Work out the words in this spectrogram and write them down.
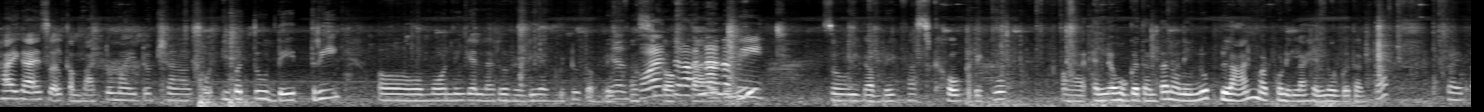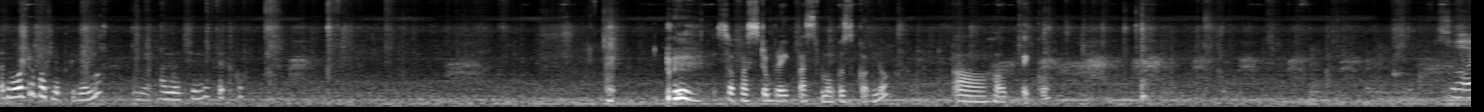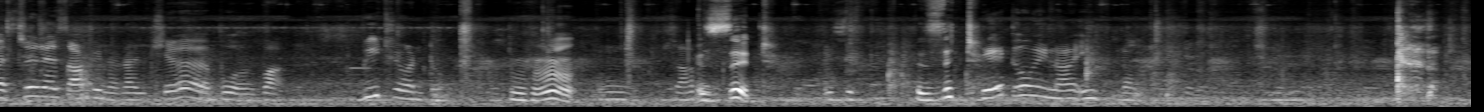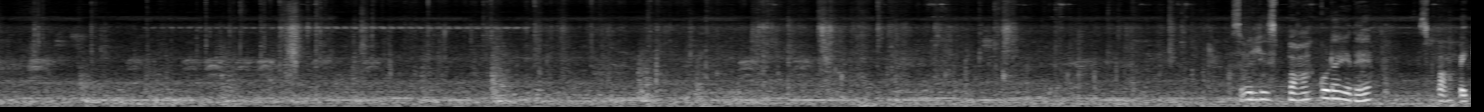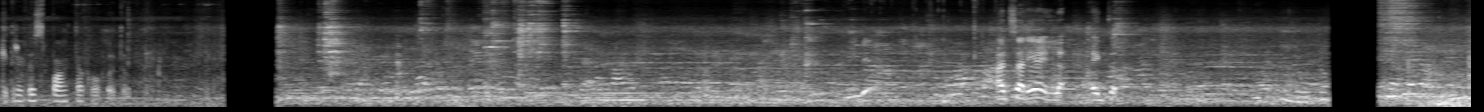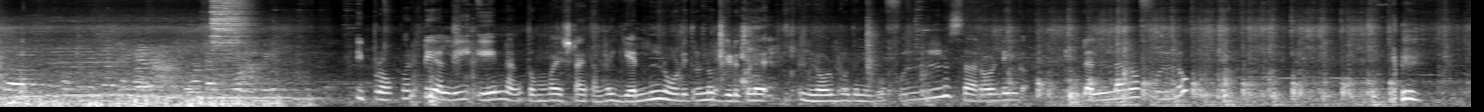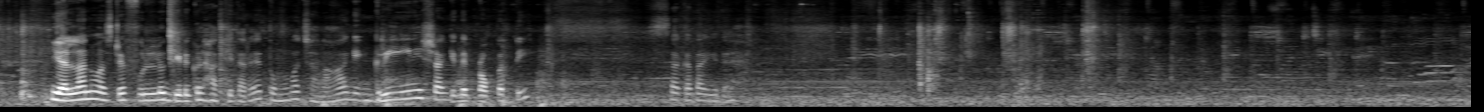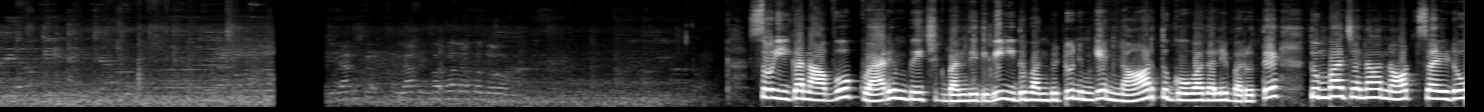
Hi guys welcome back to my YouTube channel so ಇವತ್ತು day three morning ಎಲ್ಲರೂ ready ಆಗಿಬಿಟ್ಟು breakfast ಹೋಗ್ತಾ ಇದ್ದೀವಿ. ಸೊ ಈಗ ಬ್ರೇಕ್ಫಾಸ್ಟ್ಗೆ ಹೋಗಬೇಕು. ಎಲ್ಲೇ ಹೋಗೋದಂತ ನಾನು ಇನ್ನೂ ಪ್ಲ್ಯಾನ್ ಮಾಡ್ಕೊಂಡಿಲ್ಲ ಎಲ್ಲಿ ಹೋಗೋದಂತ. ಅದು ವಾಟರ್ ಬಾಟ್ಲ್ ಎತ್ತೀನಿ ಅಮ್ಮ. ಅದು ವಚ್ಚಿಂದ ಎತ್ಕೊ. ಸೊ ಫಸ್ಟು ಬ್ರೇಕ್ಫಾಸ್ಟ್ ಮುಗಿಸ್ಕೊಂಡು ಹೋಗಬೇಕು So yesterday's afternoon lunch, uh, bo- ba- beach went to. ಹ್ಞೂ Mm, shopping. Is it Is it is it day two in our ಇಲ್ಲಿ ಸ್ಪಾ ಕೂಡ ಇದೆ. ಸ್ಪಾ ಬೇಕಿದ್ರೆ ಅದು ಸ್ಪಾ ತಗೋಬೋದು. ಅದು ಸರಿಯೇ ಇಲ್ಲ ಎಗ್ ಈ ಪ್ರಾಪರ್ಟಿಯಲ್ಲಿ ಏನು ನಂಗೆ ತುಂಬ ಇಷ್ಟ ಆಯ್ತು ಅಂದರೆ ಎಲ್ಲಿ ನೋಡಿದ್ರೂ ಗಿಡಗಳೇ ನೋಡ್ಬೋದು ನೀವು. ಫುಲ್ ಸರೌಂಡಿಂಗ್ ಎಲ್ಲನೂ ಫುಲ್ಲು ಎಲ್ಲನೂ ಅಷ್ಟೇ ಫುಲ್ಲು ಗಿಡಗಳು ಹಾಕಿದ್ದಾರೆ. ತುಂಬ ಚೆನ್ನಾಗಿ ಗ್ರೀನಿಶ್ ಆಗಿದೆ ಪ್ರಾಪರ್ಟಿ ಸಖತ್ತಾಗಿದೆ. ಸೊ ಈಗ ನಾವು ಕ್ವಾರಿಮ್ ಬೀಚ್ಗೆ ಬಂದಿದ್ದೀವಿ ಇದು ಬಂದ್ಬಿಟ್ಟು ನಿಮಗೆ ನಾರ್ತ್ ಗೋವಾದಲ್ಲಿ ಬರುತ್ತೆ. ತುಂಬ ಜನ ನಾರ್ತ್ ಸೈಡು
